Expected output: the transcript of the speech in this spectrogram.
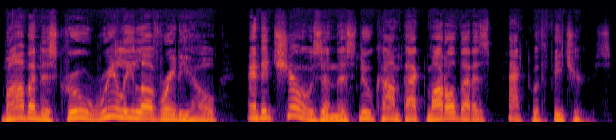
Bob and his crew really love radio, and it shows in this new compact model that is packed with features.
